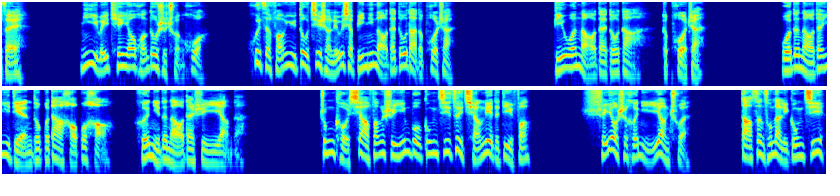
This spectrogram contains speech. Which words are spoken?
贼，你以为天妖皇都是蠢货，会在防御斗技上留下比你脑袋都大的破绽？比我脑袋都大的破绽？我的脑袋一点都不大，好不好？和你的脑袋是一样的。中口下方是音波攻击最强烈的地方，谁要是和你一样蠢，打算从那里攻击？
